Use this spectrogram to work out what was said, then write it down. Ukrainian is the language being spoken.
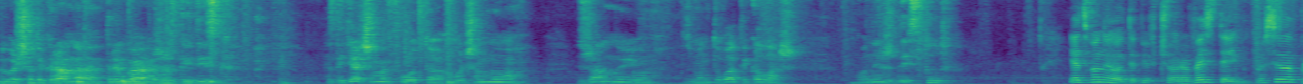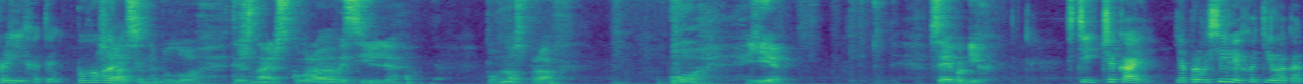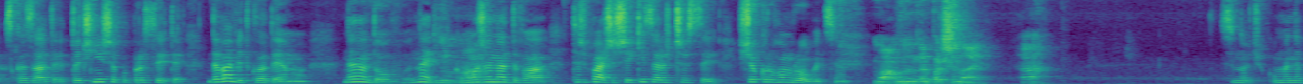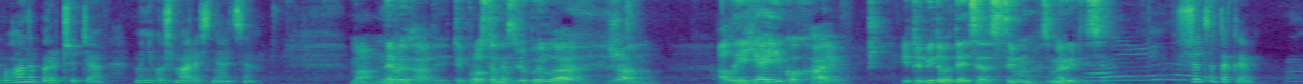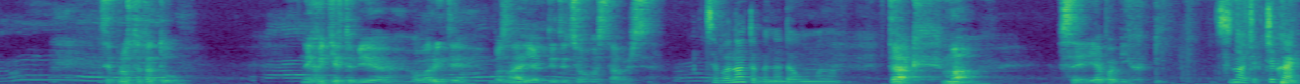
Вибач, що так рано, треба жорсткий диск з дитячими фото. Хочемо з Жанною змонтувати калаш. Вони ж десь тут. Я дзвонила тобі вчора весь день, просила приїхати, поговорити. Часу не було. Ти ж знаєш, скоро весілля. Повно справ. О, є. Все, я побіг. Стій, чекай. Я про весілля хотіла сказати, точніше попросити. Давай відкладемо. Ненадовго, на рік, Мам. може на два. Ти ж бачиш, які зараз часи, що кругом робиться. Мам, ну не починай. А? Синочок, у мене погане перечуття, мені кошмари сняться. Мам, не вигадуй, ти просто не злюбила Жанну. Але я її кохаю. І тобі доведеться з цим змиритися. Що це таке? Це просто тату. Не хотів тобі говорити, бо знаю, як ти до цього ставишся. Це вона тебе надоумила. Так, мам, все, я побіг. Синочок, чекай.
